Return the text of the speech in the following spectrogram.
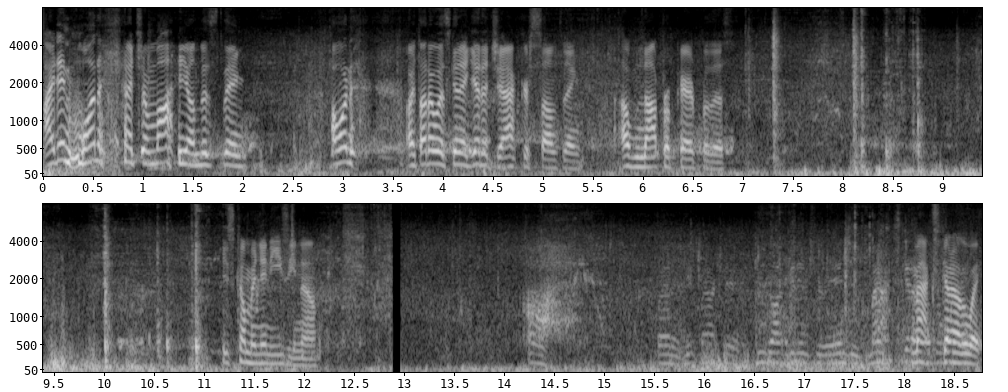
I didn't want to catch a mahi on this thing. I want. I thought I was gonna get a jack or something. I'm not prepared for this. He's coming in easy now. Ah, Brandon, get back there. Do not get into the engine. Max, get Max, out get out of the way.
